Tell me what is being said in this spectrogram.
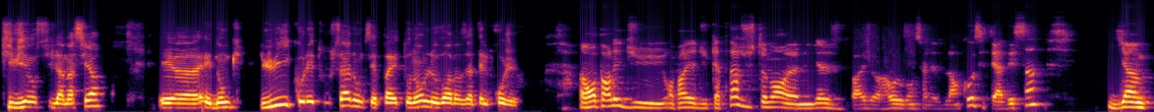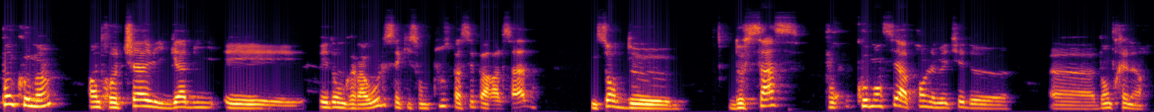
qui vient aussi de la Masia. Et, donc, lui, il connaît tout ça, donc c'est pas étonnant de le voir dans un tel projet. Alors, on parlait du, Qatar, justement, euh, Miguel, je parlais de Raúl González Blanco, c'était à dessein. Il y a un point commun entre Xavi, Gabi et, donc Raúl, c'est qu'ils sont tous passés par Al-Sad, une sorte de, sas pour commencer à apprendre le métier euh, d'entraîneur.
